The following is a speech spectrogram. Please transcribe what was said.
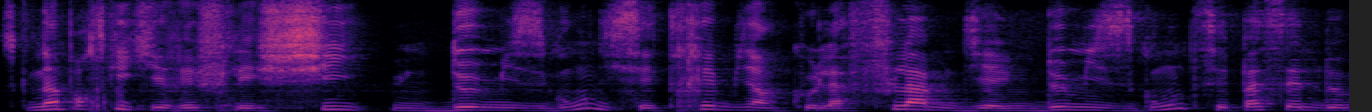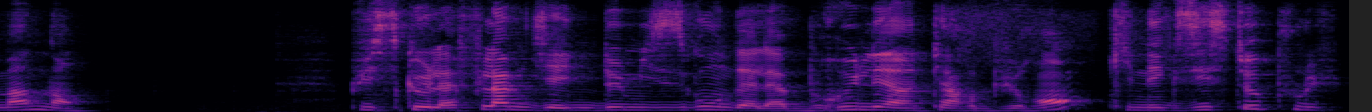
Parce que n'importe qui qui réfléchit une demi-seconde, il sait très bien que la flamme d'il y a une demi-seconde, c'est pas celle de maintenant puisque la flamme d'il y a une demi-seconde, elle a brûlé un carburant qui n'existe plus.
